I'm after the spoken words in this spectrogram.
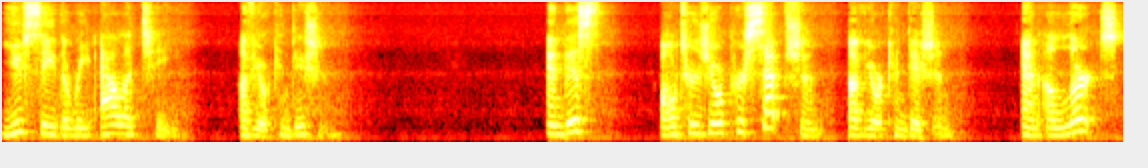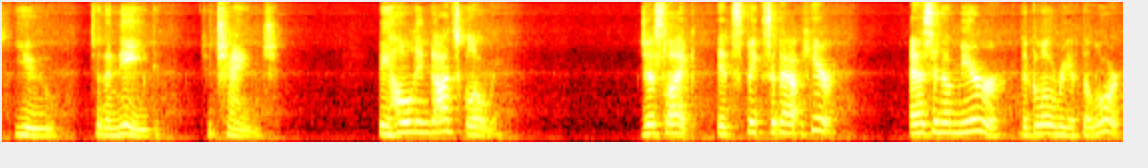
you see the reality of your condition. And this alters your perception of your condition and alerts you to the need to change. Beholding God's glory, just like it speaks about here, as in a mirror, the glory of the Lord.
